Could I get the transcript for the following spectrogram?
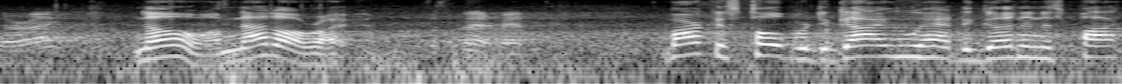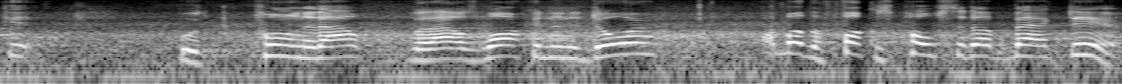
All right? No, I'm not all right. What's the matter, man? Marcus Tolbert, the guy who had the gun in his pocket, who was pulling it out when I was walking in the door, that motherfucker's posted up back there.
